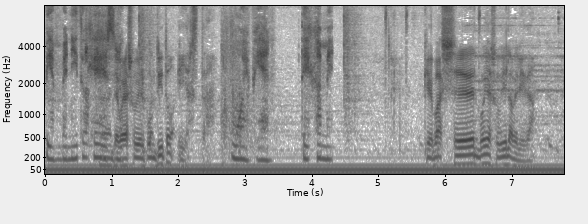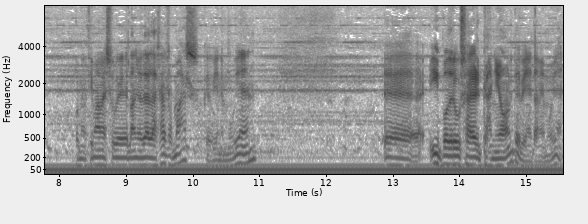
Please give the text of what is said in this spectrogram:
Bienvenido. ¿Qué es? Solamente voy a subir el puntito y ya está. Muy bien. Déjame. Que va a ser... Voy a subir la habilidad. Por encima me sube el daño de las armas, que viene muy bien. Eh, y podré usar el cañón, que viene también muy bien.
